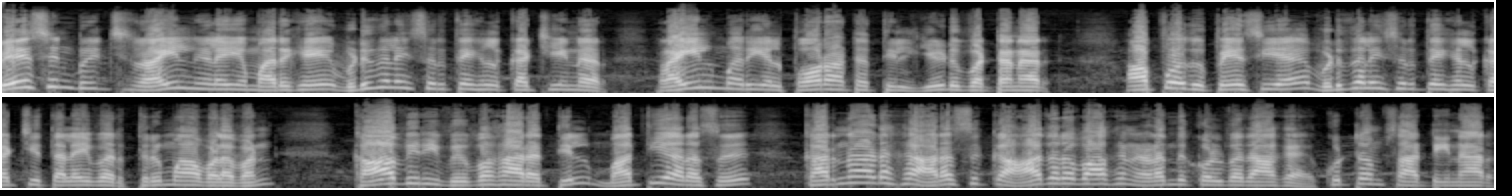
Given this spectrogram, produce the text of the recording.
பேசின் பிரிட்ஜ் ரயில் நிலையம் அருகே விடுதலை சிறுத்தைகள் கட்சியினர் ரயில் மறியல் போராட்டத்தில் ஈடுபட்டனர். அப்போது பேசிய விடுதலை சிறுத்தைகள் கட்சி தலைவர் திருமாவளவன் காவிரி விவகாரத்தில் மத்திய அரசு கர்நாடக அரசுக்கு ஆதரவாக நடந்து கொள்வதாக குற்றம் சாட்டினார்.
